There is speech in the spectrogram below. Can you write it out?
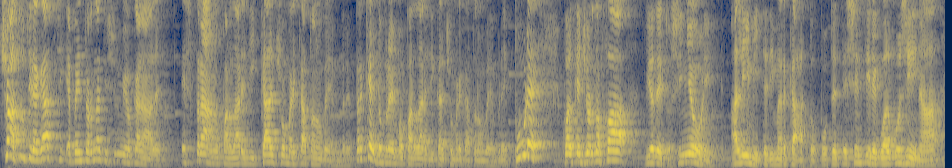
Ciao a tutti ragazzi e bentornati sul mio canale. È strano parlare di calcio mercato a novembre. Perché dovremmo parlare di calcio mercato a novembre? Eppure qualche giorno fa vi ho detto, signori, a limite di mercato potete sentire qualcosina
